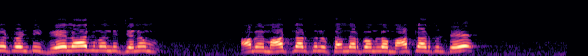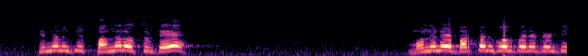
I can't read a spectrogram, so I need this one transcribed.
ఉన్నటువంటి వేలాది మంది జనం ఆమె మాట్లాడుతున్న సందర్భంలో మాట్లాడుతుంటే కింద నుంచి స్పందన వస్తుంటే మొన్ననే భర్తను కోల్పోయినటువంటి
